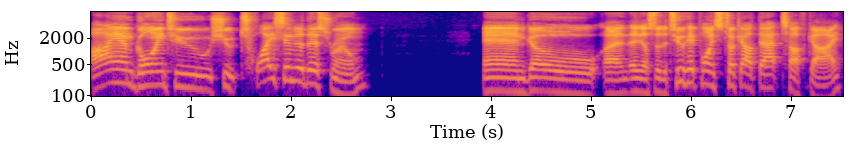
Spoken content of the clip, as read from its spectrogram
I am going to shoot twice into this room and go. And, you know, so the two hit points took out that tough guy.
